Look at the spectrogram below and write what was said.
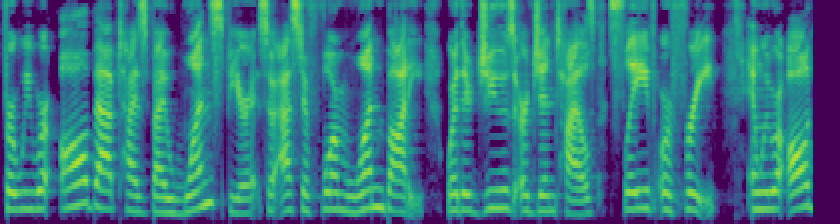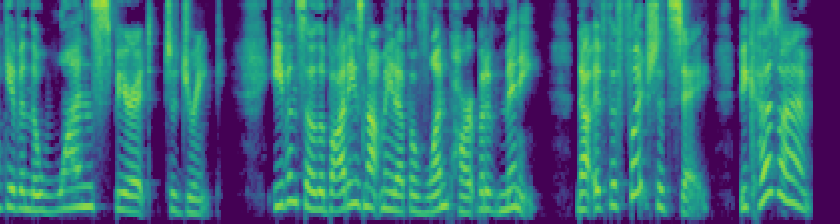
For we were all baptized by one Spirit so as to form one body, whether Jews or Gentiles, slave or free, and we were all given the one Spirit to drink. Even so, the body is not made up of one part, but of many. Now, if the foot should say, Because I am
